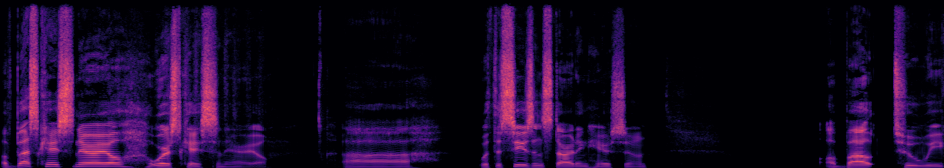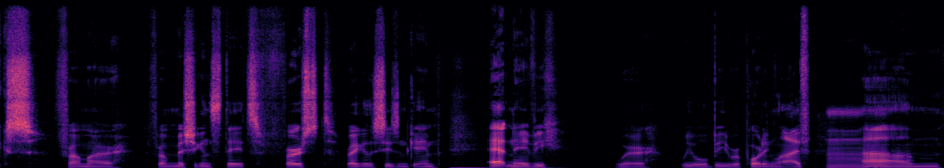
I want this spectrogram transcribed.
of best case scenario, worst case scenario. Uh, with the season starting here soon, about two weeks from our from Michigan State's first regular season game at Navy, where we will be reporting live. Mm-hmm. Um,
